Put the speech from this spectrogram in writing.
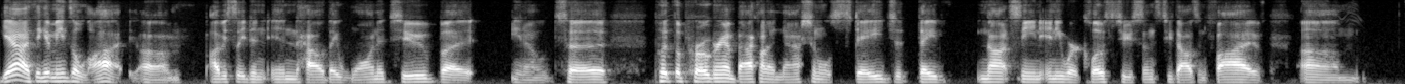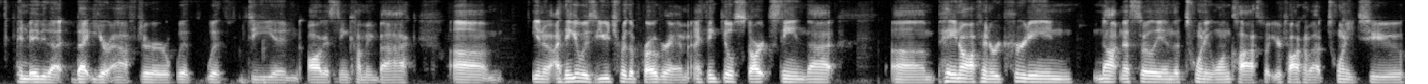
Yeah, I think it means a lot. Um, obviously, didn't end how they wanted to, but you know, to put the program back on a national stage that they've not seen anywhere close to since 2005 um, and maybe that that year after with with Dee and Augustine coming back. Um, you know I think it was huge for the program and I think you'll start seeing that um, paying off in recruiting not necessarily in the 21 class but you're talking about 22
